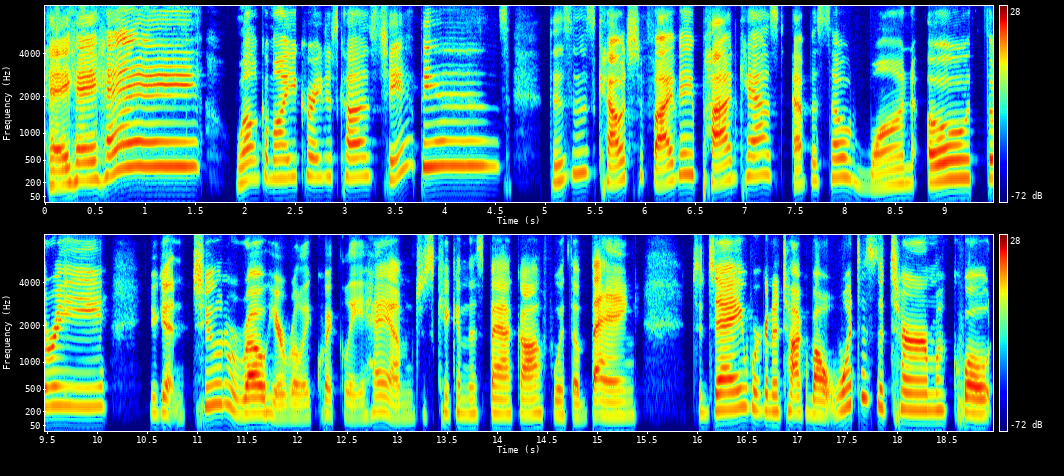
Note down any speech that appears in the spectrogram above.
Hey, hey, hey! Welcome, all you courageous cause champions. This is Couch to 5A podcast, episode 103. You're getting two in a row here, really quickly. Hey, I'm just kicking this back off with a bang. Today, we're going to talk about what does the term, quote,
